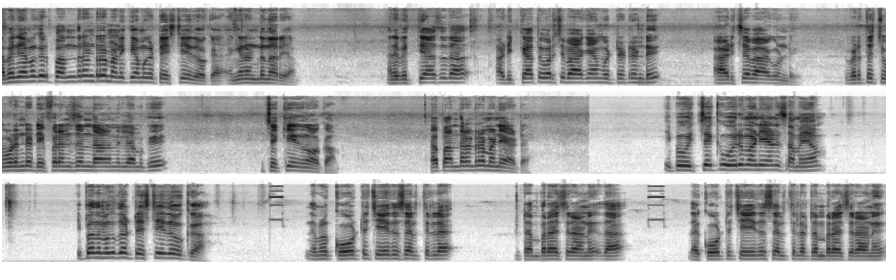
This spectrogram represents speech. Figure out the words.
അപ്പം നമുക്കൊരു പന്ത്രണ്ടര മണിക്ക് നമുക്ക് ടെസ്റ്റ് ചെയ്ത് നോക്കാം. എങ്ങനെ ഉണ്ടെന്ന് അറിയാം. അതിന് വ്യത്യാസത അടിക്കാത്ത കുറച്ച് ഭാഗം ഞാൻ വിട്ടിട്ടുണ്ട്. അടിച്ച ഭാഗമുണ്ട്. ഇവിടുത്തെ ചൂടിന്റെ ഡിഫറൻസ് എന്താണെന്നില്ല നമുക്ക് ചെക്ക് ചെയ്ത് നോക്കാം. പന്ത്രണ്ടര മണിയാകട്ടെ. ഇപ്പോൾ ഉച്ചയ്ക്ക് ഒരു മണിയാണ് സമയം. ഇപ്പോൾ നമുക്കിത് ടെസ്റ്റ് ചെയ്ത് നോക്കുക. നമ്മൾ കോട്ട് ചെയ്ത സ്ഥലത്തുള്ള ടെമ്പറേച്ചറാണ് ഇതാ ഇതാ കോട്ട് ചെയ്ത സ്ഥലത്തുള്ള ടെമ്പറേച്ചറാണ്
